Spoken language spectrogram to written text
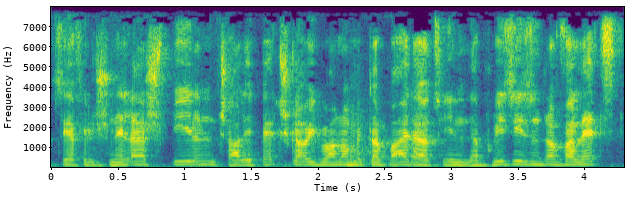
sehr viel schneller spielen. Charlie Patch, glaube ich, war noch mit dabei. Der hat sich in der Preseason schon verletzt.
